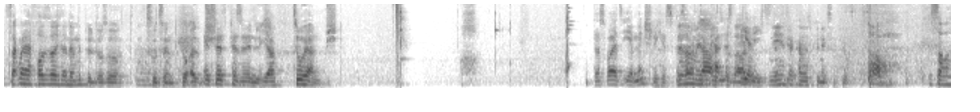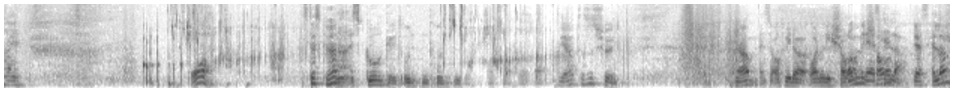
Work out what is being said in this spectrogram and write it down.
Sag mal der Frau, sie soll ich an der Nippel so zuziehen. So, also, Jetzt wird's persönlich. Ja. Zuhören. Psst. Das war jetzt eher menschliches. das haben wir Da nicht kann das Bier nichts. Nee, dafür. da kann das Bier nichts dafür. Sauerei. Oh. Hast du das gehört? Na, es gurgelt unten drunten. so. Ja, das ist schön. Ja, Also auch wieder ordentlich Schaum, ordentlich der Schaum. ist heller. Der ist heller.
